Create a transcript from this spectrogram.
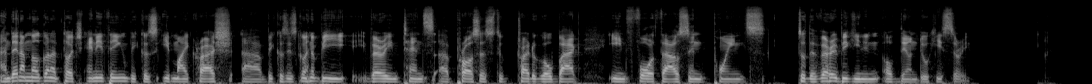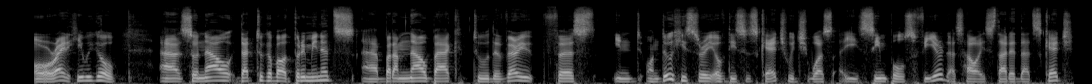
And then I'm not going to touch anything because it might crash uh, because it's going to be very intense uh, process to try to go back in 4,000 points to the very beginning of the undo history. All right, here we go. Uh, so now that took about three minutes, uh, but I'm now back to the very first in undo history of this sketch, which was a simple sphere. That's how I started that sketch.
